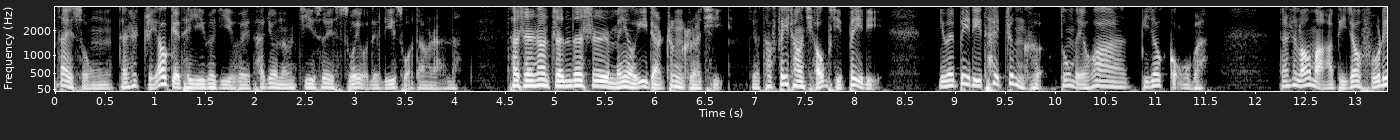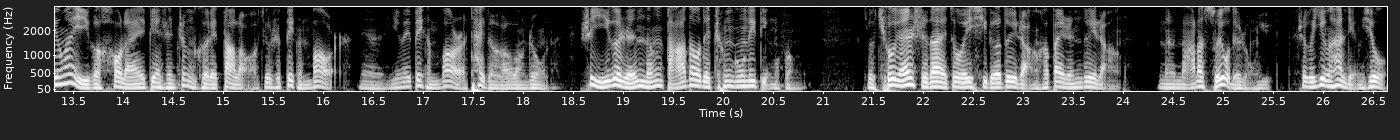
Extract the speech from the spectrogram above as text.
再怂，但是只要给他一个机会，他就能击碎所有的理所当然呢。他身上真的是没有一点正客气，就他非常瞧不起贝利。因为贝利太政客，东北话比较狗吧。但是老马比较服另外一个后来变身政客的大佬，就是贝肯鲍尔。嗯，因为贝肯鲍尔太德高望重了，是一个人能达到的成功的顶峰。就球员时代作为西德队长和拜仁队长，那拿了所有的荣誉，是个硬汉领袖。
